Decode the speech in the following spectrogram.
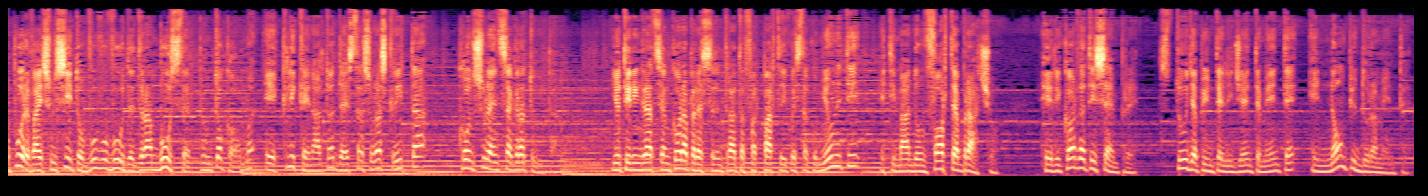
oppure vai sul sito www.thedrumbooster.com e clicca in alto a destra sulla scritta consulenza gratuita. Io ti ringrazio ancora per essere entrato a far parte di questa community e ti mando un forte abbraccio. E ricordati sempre, studia più intelligentemente e non più duramente.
